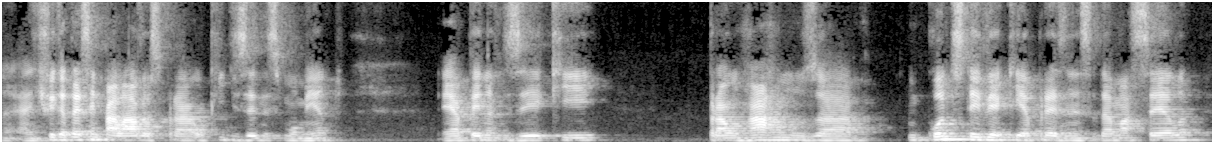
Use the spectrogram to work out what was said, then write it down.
a gente fica até sem palavras para o que dizer nesse momento. É apenas dizer que para honrarmos a enquanto esteve aqui a presença da Marcela,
